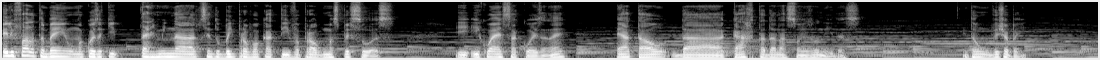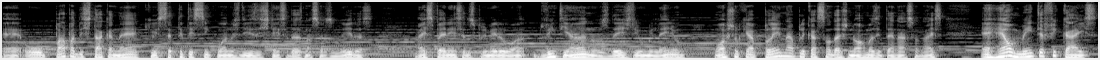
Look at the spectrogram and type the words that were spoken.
ele fala também uma coisa que termina sendo bem provocativa para algumas pessoas. E, e qual é essa coisa, né? É a tal da Carta das Nações Unidas. Então veja bem, é, o Papa destaca né, que os 75 anos de existência das Nações Unidas, a experiência dos primeiros 20 anos, desde o milênio, mostram que a plena aplicação das normas internacionais é realmente eficaz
